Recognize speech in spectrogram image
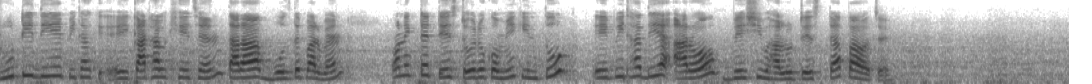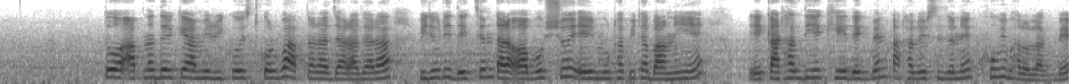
রুটি দিয়ে পিঠা এই কাঁঠাল খেয়েছেন, তারা বলতে পারবেন অনেকটা টেস্ট ওইরকমই, কিন্তু এই পিঠা দিয়ে আরও বেশি ভালো টেস্টটা পাওয়া যায়। তো আপনাদেরকে আমি রিকোয়েস্ট করব, আপনারা যারা যারা ভিডিওটি দেখছেন, তারা অবশ্যই এই মুঠা পিঠা বানিয়ে এই কাঁঠাল দিয়ে খেয়ে দেখবেন। কাঁঠালের সিজনে খুবই ভালো লাগবে।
